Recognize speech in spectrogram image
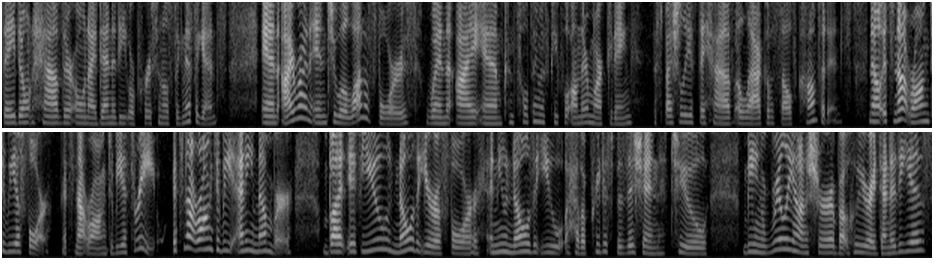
they don't have their own identity or personal significance. And I run into a lot of fours when I am consulting with people on their marketing, especially if they have a lack of self confidence. Now, it's not wrong to be a four, it's not wrong to be a three, it's not wrong to be any number. But if you know that you're a four and you know that you have a predisposition to being really unsure about who your identity is,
